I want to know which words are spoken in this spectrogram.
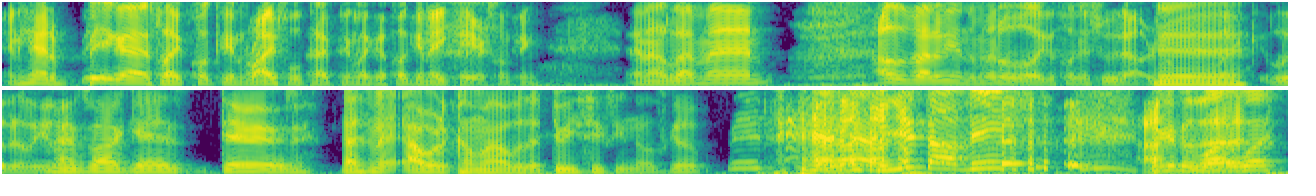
and he had a big ass like fucking rifle type thing, like a fucking AK or something. And I was like, man, I was about to be in the middle of like a fucking shootout or something. Yeah. Like literally, like, Man's about to get dude. That's me. I would have come out with a 360 no scope. you thought, bitch. Look After at the that- wild what?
